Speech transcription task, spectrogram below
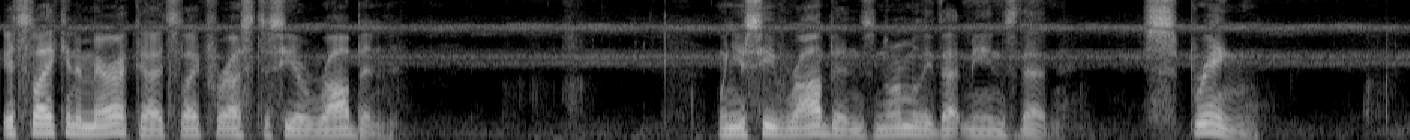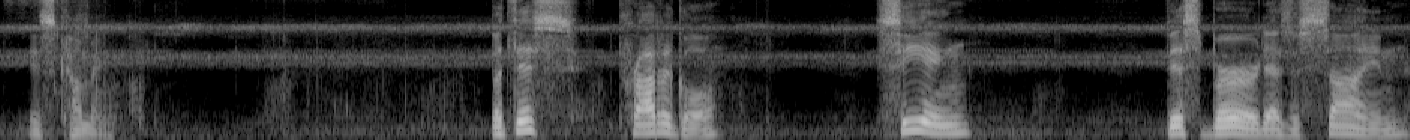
it's like in America, it's like for us to see a robin. When you see robins, normally that means that spring is coming. But this prodigal, seeing this bird as a sign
